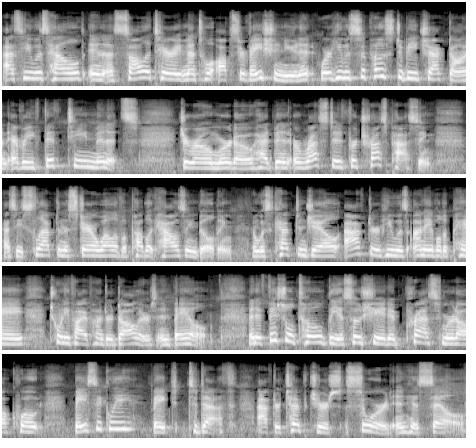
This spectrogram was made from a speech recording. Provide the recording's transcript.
as he was held in a solitary mental observation unit where he was supposed to be checked on every 15 minutes. Jerome Murdough had been arrested for trespassing as he slept in the stairwell of a public housing building and was kept in jail after he was unable to pay $2,500 in bail. An official told the Associated Press Murdough, quote, basically baked to death after temperatures soared in his cell.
